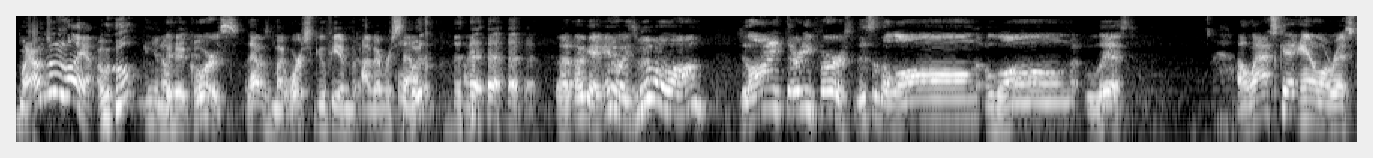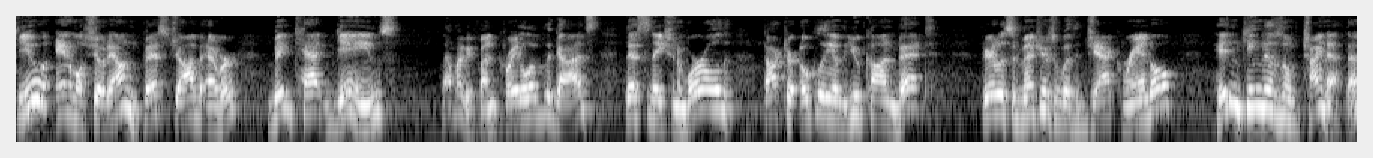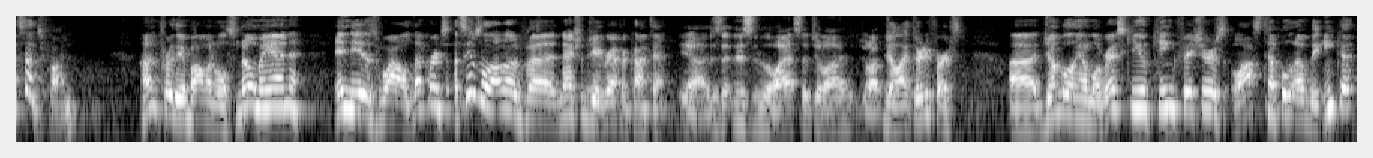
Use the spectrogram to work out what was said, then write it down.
my dog's you know. of course. That was my worst goofy I've ever sounded. But, okay, anyways, moving along. July 31st. This is a long, long list. Alaska Animal Rescue, Animal Showdown, Best Job Ever, Big Cat Games, that might be fun, Cradle of the Gods, Destination World, Dr. Oakley of the Yukon Vet, Fearless Adventures with Jack Randall, Hidden Kingdoms of China, that sounds fun, Hunt for the Abominable Snowman, India's Wild Leopards. It seems a lot of uh, National Geographic content. Yeah, this, this is the last of July. July. 30th. July 31st. Uh, Jungle Animal Rescue, Kingfisher's Lost Temple of the Inca,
